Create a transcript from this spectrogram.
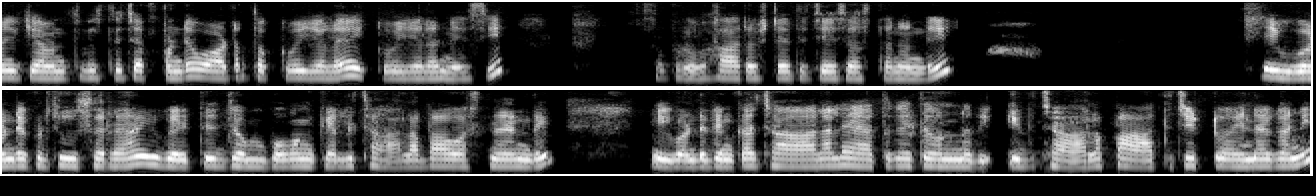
మీకు ఏమైనా తెలిస్తే చెప్పండి. వాటర్ తక్కువ వేయాలా ఎక్కువ వేయాలనేసి ఇప్పుడు హార్వెస్ట్ అయితే చేసేస్తానండి. ఇవ్వండి ఇక్కడ చూసారా? ఇవైతే జంబో వంకాయలు చాలా బాగా వస్తున్నాయండి. ఇవ్వండి ఇది ఇంకా చాలా లేతగా అయితే ఉన్నది. ఇది చాలా పాత చెట్టు అయినా కానీ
